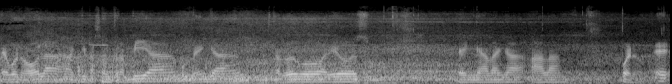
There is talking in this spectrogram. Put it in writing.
de, bueno, hola, aquí pasa un tranvía, venga, hasta luego, adiós, venga, venga, ala. Bueno, eh,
